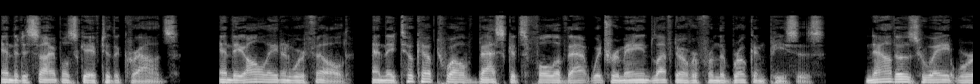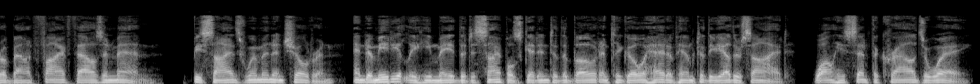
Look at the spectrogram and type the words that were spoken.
and the disciples gave to the crowds. And they all ate and were filled, and they took up twelve baskets full of that which remained left over from the broken pieces. Now those who ate were about five thousand men, besides women and children. And immediately he made the disciples get into the boat and to go ahead of him to the other side, while he sent the crowds away.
